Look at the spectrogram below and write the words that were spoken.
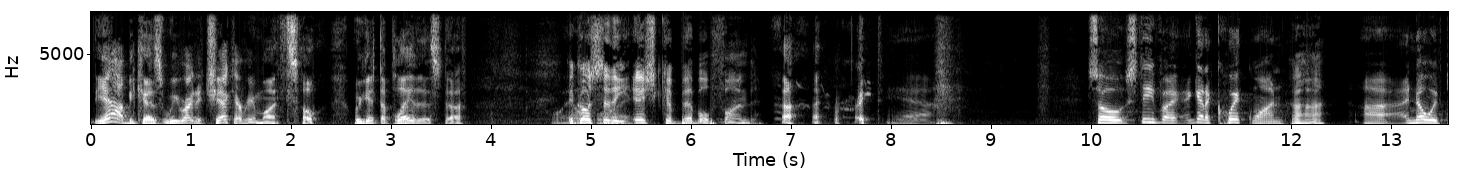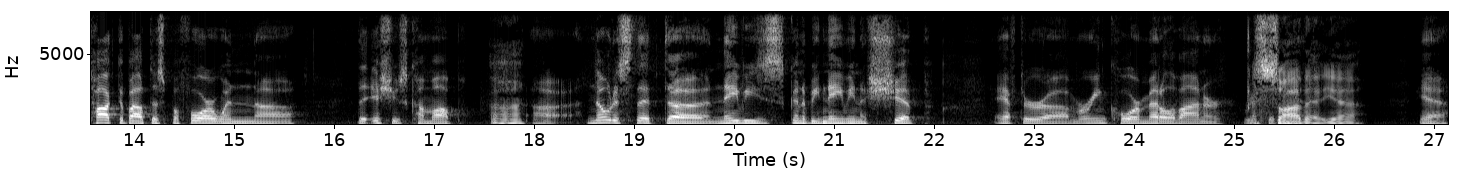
yeah, because we write a check every month, so we get to play this stuff. It goes to the Ish Kabibble Fund. right. Yeah. So, Steve, I, I got a quick one. Uh-huh. Uh, I know we've talked about this before when uh, the issues come up. Uh-huh. Uh, notice that uh, Navy's going to be naming a ship after uh, Marine Corps Medal of Honor. I saw that, yeah. Yeah.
